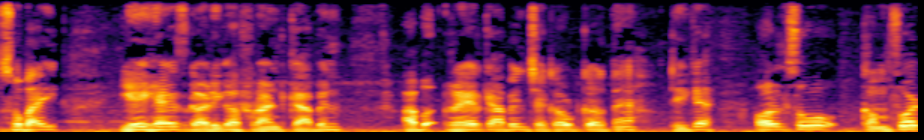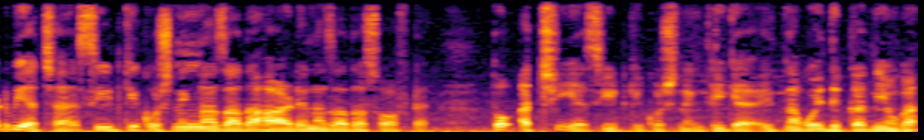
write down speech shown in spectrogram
सो so भाई, यही है इस गाड़ी का फ्रंट कैबिन अब रेयर कैबिन चेकआउट करते हैं, ठीक है? और ऑल्सो कंफर्ट भी अच्छा है सीट की कुशनिंग ना ज़्यादा हार्ड है, ना ज़्यादा सॉफ्ट है तो अच्छी है सीट की कुशनिंग ठीक है? इतना कोई दिक्कत नहीं होगा।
